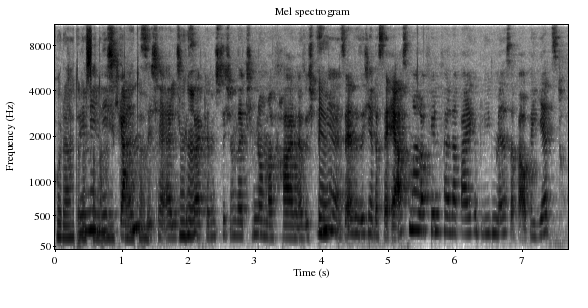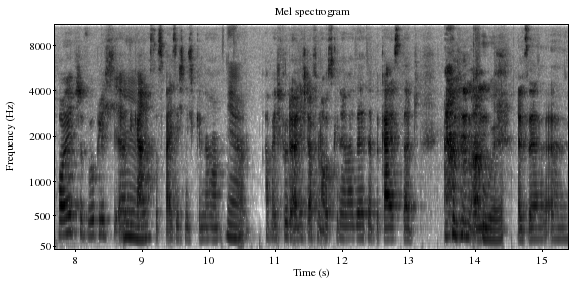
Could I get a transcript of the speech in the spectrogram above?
Oder hat er bin das mir nicht, nicht ganz weiter? sicher, ehrlich mhm. gesagt. Da müsste ich unser Team nochmal fragen. Also ich bin ja. mir sehr, sehr sicher, dass er erstmal auf jeden Fall dabei geblieben ist. Aber ob er jetzt heute wirklich äh, mhm. vegan ist, das weiß ich nicht genau. Ja. Aber ich würde eigentlich davon ausgehen, er war sehr, sehr begeistert, ähm, cool. als er äh,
